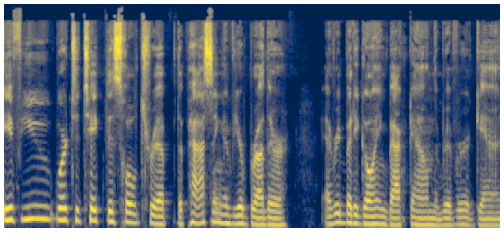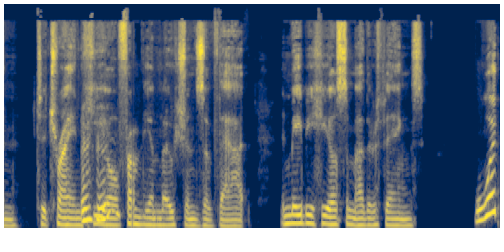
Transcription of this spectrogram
if you were to take this whole trip the passing of your brother everybody going back down the river again to try and mm-hmm. heal from the emotions of that and maybe heal some other things. What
